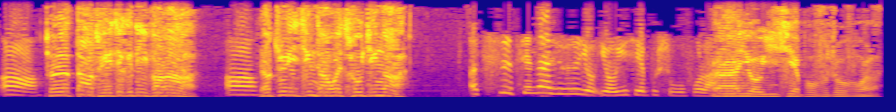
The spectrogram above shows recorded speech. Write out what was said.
哦。就是大腿这个地方啊，哦，要注意，经常会抽筋啊，呃，是现在就是有有一些不舒服了。啊，有一些不舒服了，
